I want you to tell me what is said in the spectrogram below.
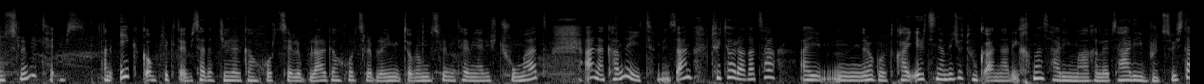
მუსლიმი თემის. ანუ იქ კონფლიქტები სადაც ჯერ არ განხორციელებულა, არ განხორციელებულა, იმიტომ რომ მუსლიმი თემი არის ჩუმად, ან აქამდე ითმეს. ან თვითონ რაღაცა, აი, როგორ ვთქვა, აი, ერთი ნაბიჯით უკან არის, ხმას არ იმაღლებს, არ იბრძვის და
